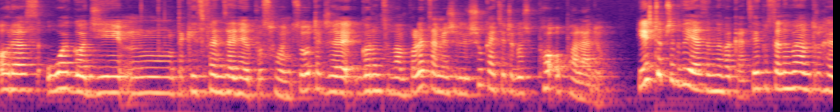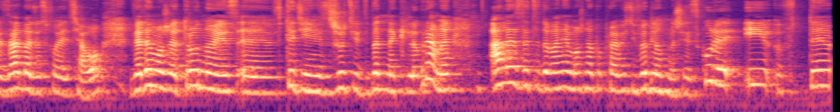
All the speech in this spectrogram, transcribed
oraz łagodzi mm, takie swędzenie po słońcu, także gorąco Wam polecam, jeżeli szukacie czegoś po opalaniu. Jeszcze przed wyjazdem na wakacje postanowiłam trochę zadbać o swoje ciało. Wiadomo, że trudno jest y, w tydzień zrzucić zbędne kilogramy, ale zdecydowanie można poprawić wygląd naszej skóry i w tym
